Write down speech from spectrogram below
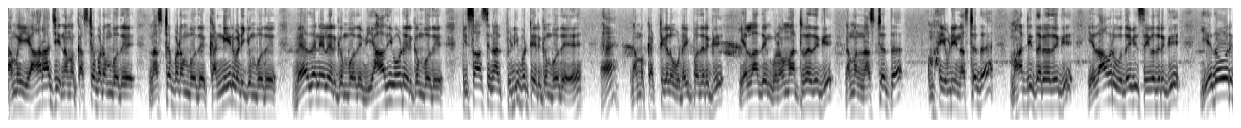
நம்ம யாராச்சும் நம்ம கஷ்டப்படும் போது நஷ்டப்படும் போது கண்ணீர் வடிக்கும் போது வேதனையில் இருக்கும்போது வியாதியோடு இருக்கும்போது பிசாசினால் பிடிபட்டு இருக்கும்போது நம்ம கட்டுகளை உடைப்பதற்கு எல்லாத்தையும் குணமாற்றுறதுக்கு நம்ம நஷ்டத்தை நம்ம எப்படி நஷ்டத்தை மாற்றி தருவதற்கு ஏதாவது உதவி செய்வதற்கு ஏதோ ஒரு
